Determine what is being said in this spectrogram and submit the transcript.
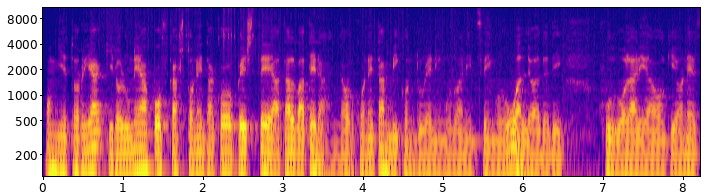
Ongi etorriak Kirolunea podcast honetako beste atal batera. Gaurko honetan bi konturen inguruan hitz eingo dugu. Alde batetik futbolari dagokionez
